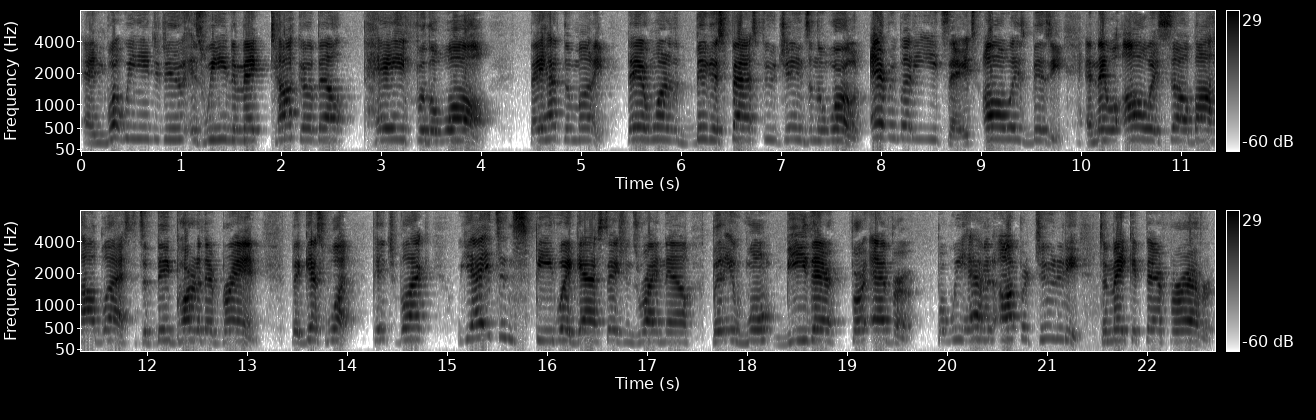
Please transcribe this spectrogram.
And what we need to do is we need to make Taco Bell pay for the wall. They have the money. They are one of the biggest fast food chains in the world. Everybody eats there. It's always busy. And they will always sell Baja Blast. It's a big part of their brand. But guess what? Pitch Black, yeah, it's in Speedway gas stations right now, but it won't be there forever. But we have an opportunity to make it there forever.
